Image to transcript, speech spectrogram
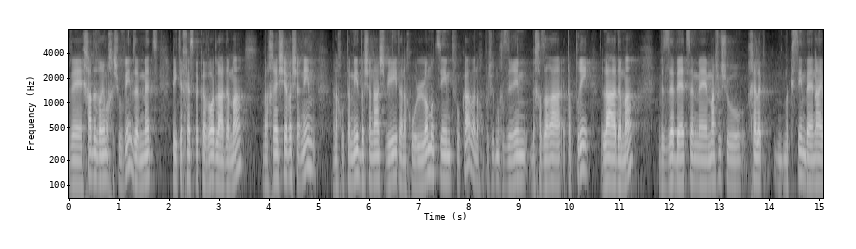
ואחד הדברים החשובים זה באמת להתייחס בכבוד לאדמה, ואחרי שבע שנים אנחנו תמיד בשנה השביעית, אנחנו לא מוציאים תפוקה ואנחנו פשוט מחזירים בחזרה את הפרי לאדמה, וזה בעצם אה, משהו שהוא חלק מקסים בעיניי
